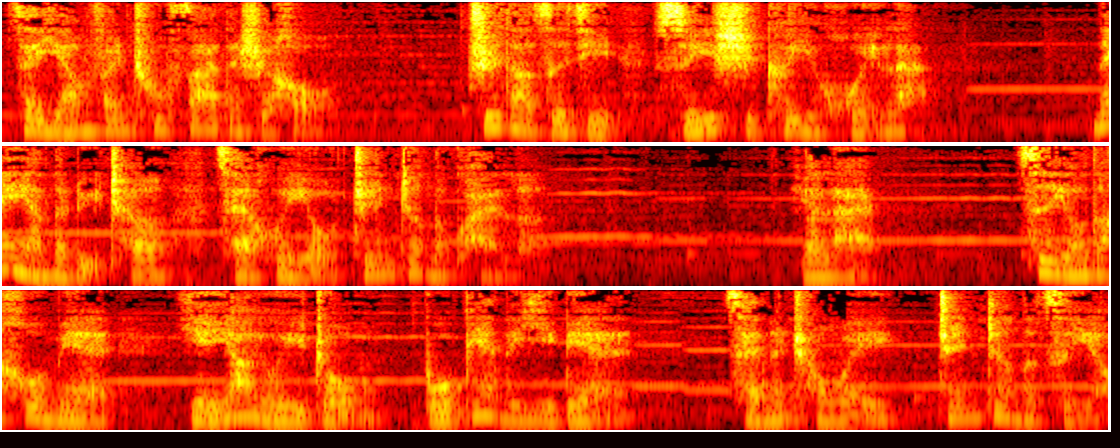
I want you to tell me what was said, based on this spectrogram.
在扬帆出发的时候，知道自己随时可以回来，那样的旅程才会有真正的快乐。原来。自由的后面，也要有一种不变的依恋，才能成为真正的自由。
